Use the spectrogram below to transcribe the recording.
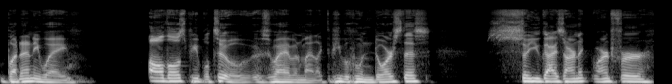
But anyway, all those people too who I have in mind, like the people who endorse this. So you guys aren't aren't for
